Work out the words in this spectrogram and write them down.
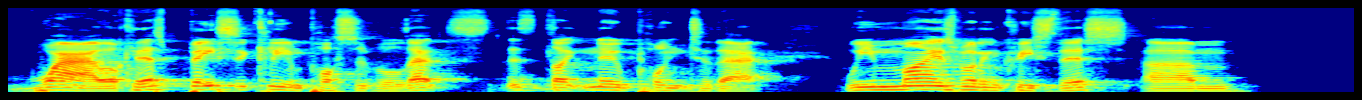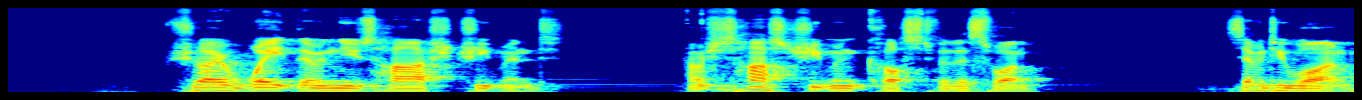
Wow, okay, that's basically impossible. That's There's like no point to that. We might as well increase this. Um, should I wait though and use harsh treatment? How much does harsh treatment cost for this one? 71.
